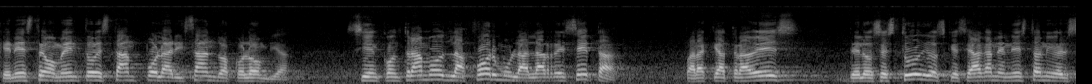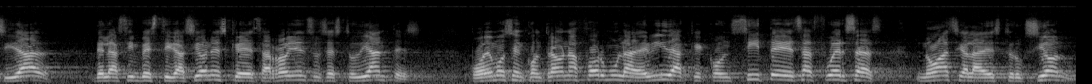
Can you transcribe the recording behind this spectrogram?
que en este momento están polarizando a Colombia. Si encontramos la fórmula, la receta, para que a través de los estudios que se hagan en esta universidad, de las investigaciones que desarrollen sus estudiantes, podemos encontrar una fórmula de vida que concite esas fuerzas no hacia la destrucción,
